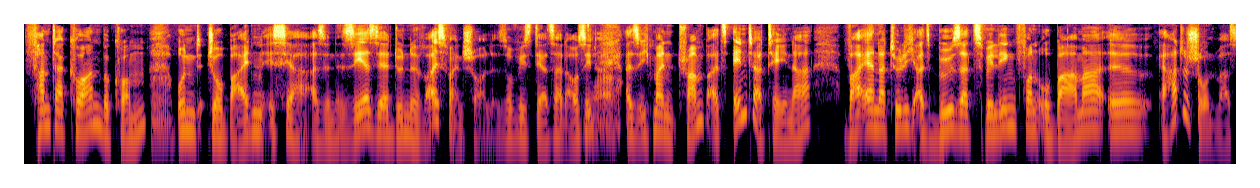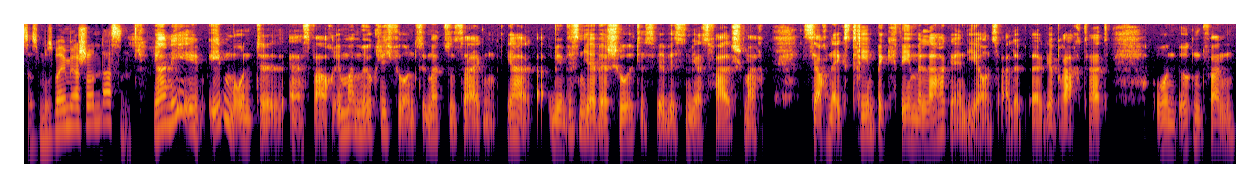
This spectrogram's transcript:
Fanta Korn bekommen mhm. und Joe Biden ist ja also eine sehr, sehr dünne Weißweinschorle, so wie es derzeit aussieht. Ja. Also ich meine, Trump als Entertainer war er natürlich als böser Zwilling von Obama, äh, er hatte schon was, das muss man ihm ja schon lassen. Ja, nee, eben und äh, es war auch immer möglich für uns immer zu sagen, ja, wir wissen ja, wer schuld ist, wir wissen, wer es falsch macht. Es ist ja auch eine extrem bequeme Lage, in die er uns alle äh, gebracht hat. Und irgendwann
